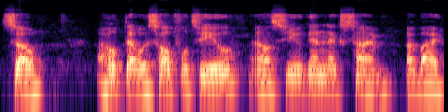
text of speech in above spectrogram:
So I hope that was helpful to you. I'll see you again next time. Bye bye.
